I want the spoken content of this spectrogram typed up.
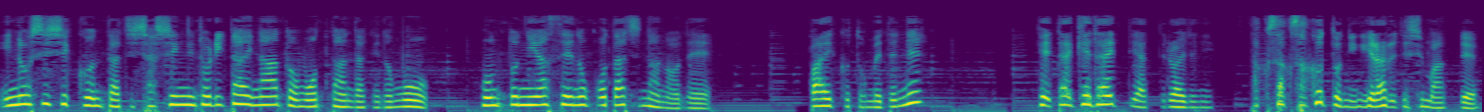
イノシシくんたち写真に撮りたいなと思ったんだけども、本当に野生の子たちなので、バイク止めてね、携帯携帯ってやってる間に、サクサクサクっと逃げられてしまって、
